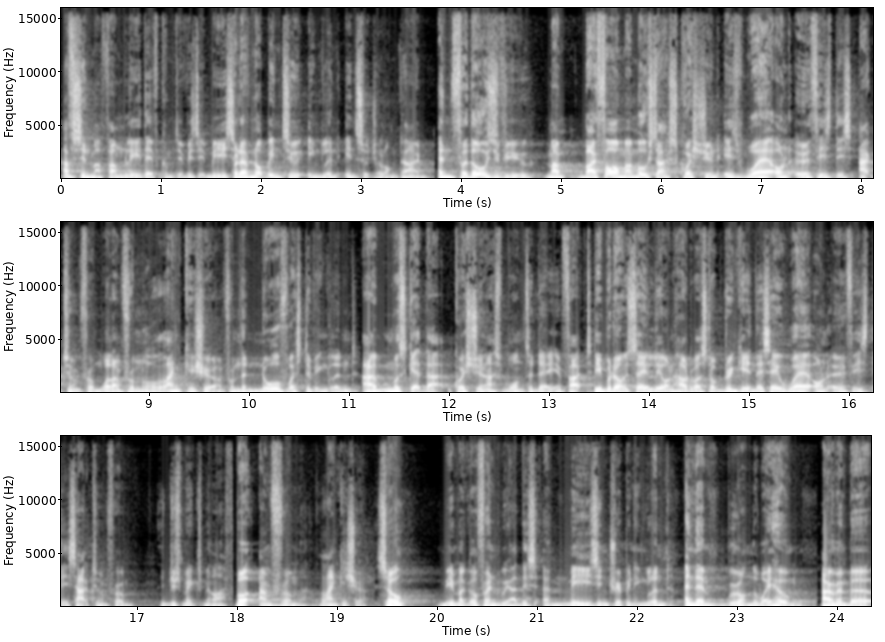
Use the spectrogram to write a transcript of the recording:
I've seen my family, they've come to visit me, but I've not been to England in such a long time. And for those of you, my, by far my most asked question is where on earth is this accent from? Well, I'm from Lancashire. I'm from the northwest of England. I must get that question asked once a day. In fact, people don't say, Leon, how do I stop drinking? They say, where on earth is this accent from? It just makes me laugh. But I'm from Lancashire. So, me and my girlfriend, we had this amazing trip in England, and then we were on the way home. I remember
